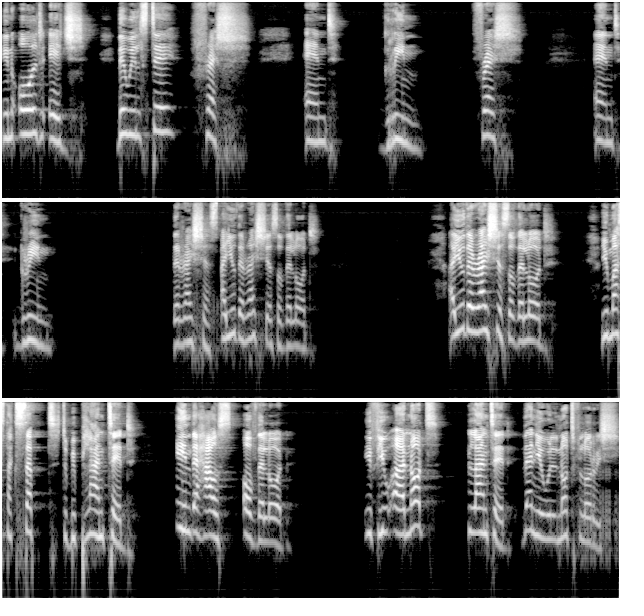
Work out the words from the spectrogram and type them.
in old age. They will stay fresh and green. Fresh and green. The righteous. Are you the righteous of the Lord? Are you the righteous of the Lord? You must accept to be planted in the house of the Lord. If you are not planted, then you will not flourish.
